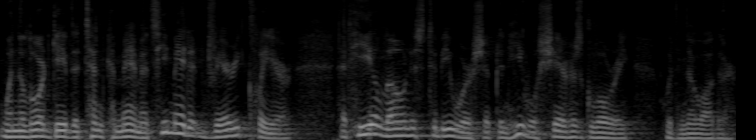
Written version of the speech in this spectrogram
when the Lord gave the Ten Commandments. He made it very clear that he alone is to be worshiped and he will share his glory with no other.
